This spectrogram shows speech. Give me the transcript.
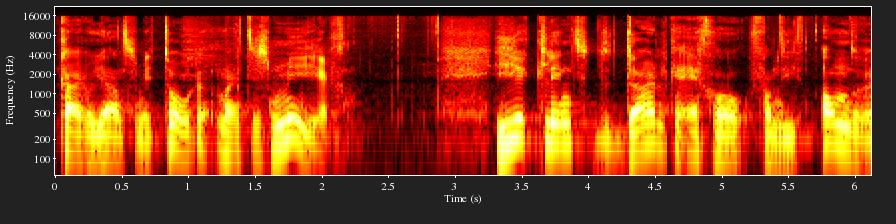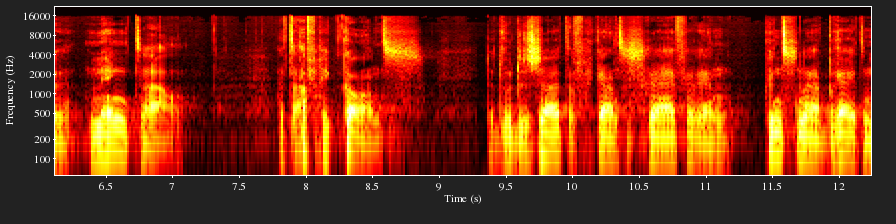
Cairoiaanse methode, maar het is meer. Hier klinkt de duidelijke echo van die andere mengtaal, het Afrikaans, dat door de Zuid-Afrikaanse schrijver en kunstenaar Breiten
